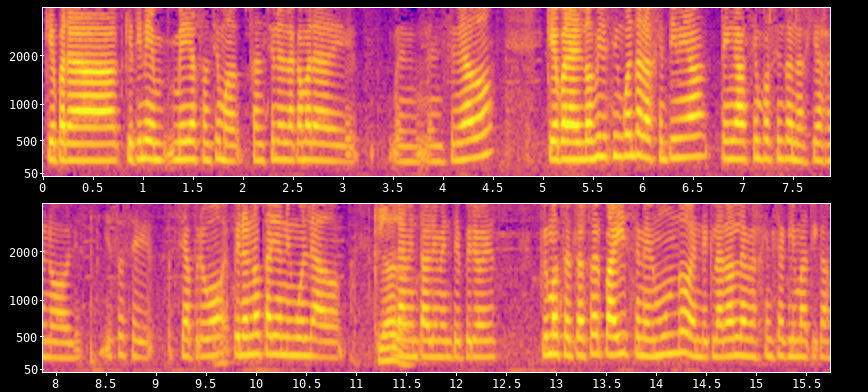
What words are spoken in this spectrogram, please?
que para que tiene media sanción, bueno, sanción en la Cámara de en, en el Senado, que para el 2050 la Argentina tenga 100% de energías renovables. Y eso se, se aprobó, pero no salió a ningún lado, Claro. lamentablemente, pero es fuimos el tercer país en el mundo en declarar la emergencia climática.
